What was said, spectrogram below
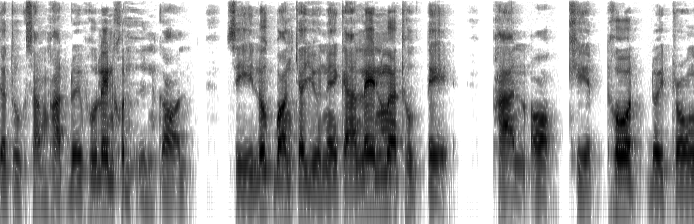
จะถูกสัมผัสโดยผู้เล่นคนอื่นก่อน 4. ลูกบอลจะอยู่ในการเล่นเมื่อถูกเตะ ผ่านออกเขตโทษโดยตรง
